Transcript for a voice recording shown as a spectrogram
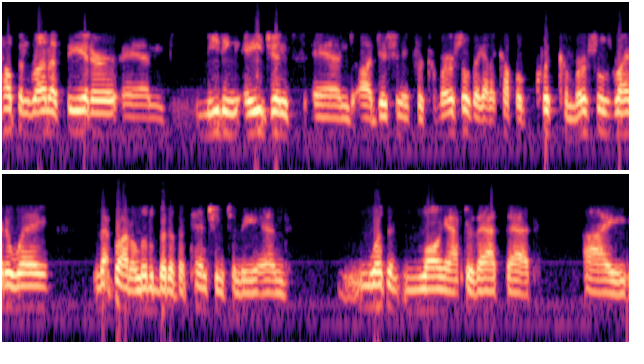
helping run a theater, and meeting agents and auditioning for commercials. I got a couple quick commercials right away. That brought a little bit of attention to me, and wasn't long after that that I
